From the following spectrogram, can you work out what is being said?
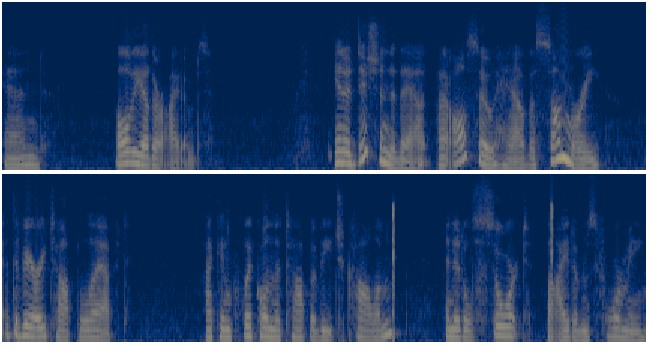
and all the other items. In addition to that, I also have a summary at the very top left. I can click on the top of each column and it'll sort the items for me.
